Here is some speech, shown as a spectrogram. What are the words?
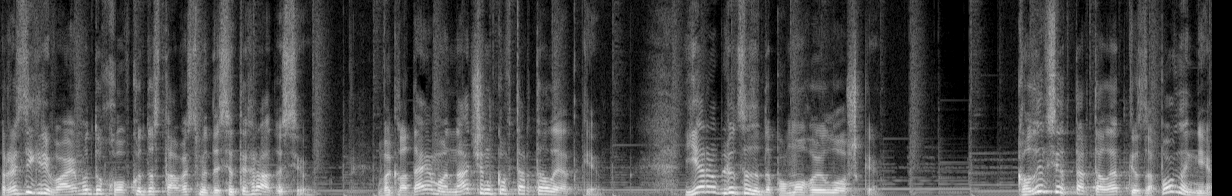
Розігріваємо духовку до 180 градусів. Викладаємо начинку в тарталетки. Я роблю це за допомогою ложки. Коли всі тарталетки заповнені,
